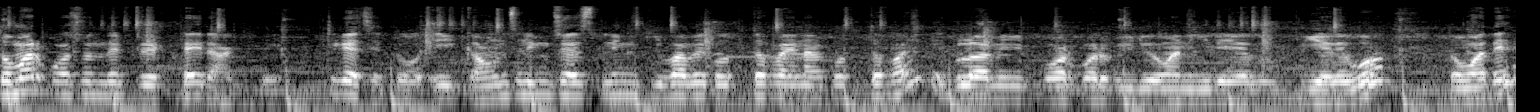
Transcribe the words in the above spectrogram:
তোমার পছন্দের ট্রেডটাই রাখবে। ঠিক আছে? তো এই কাউন্সিলিং চয়েস ফিলিং কীভাবে করতে হয়, না করতে হয়, এগুলো আমি পর পর ভিডিও বানিয়ে দিয়ে দেবো। তোমাদের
